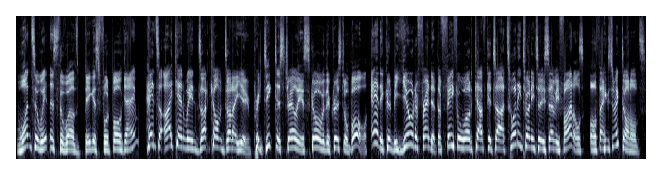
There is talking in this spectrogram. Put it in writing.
Want to witness the world's biggest football game? Head to iCanWin.com.au, predict Australia's score with a crystal ball, and it could be you and a friend at the FIFA World Cup Qatar 2022 semi finals, all thanks to McDonald's.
